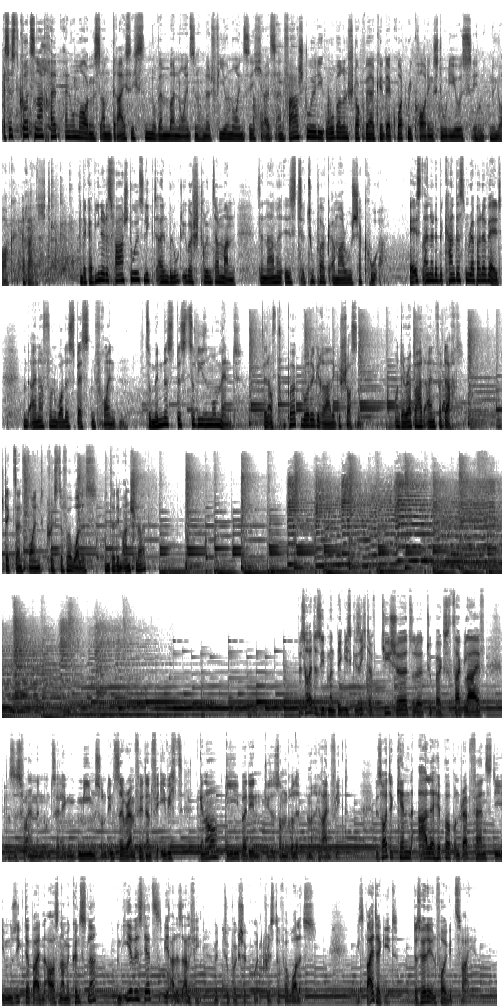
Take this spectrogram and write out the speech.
Es ist kurz nach halb ein Uhr morgens am 30. November 1994, als ein Fahrstuhl die oberen Stockwerke der Quad Recording Studios in New York erreicht. In der Kabine des Fahrstuhls liegt ein blutüberströmter Mann. Sein Name ist Tupac Amaru Shakur. Er ist einer der bekanntesten Rapper der Welt und einer von Wallace besten Freunden. Zumindest bis zu diesem Moment. Denn auf Tupac wurde gerade geschossen. Und der Rapper hat einen Verdacht. Steckt sein Freund Christopher Wallace hinter dem Anschlag? Heute sieht man Biggies Gesicht auf T-Shirts oder Tupacs Thug Life. Das ist vor allem in unzähligen Memes und Instagram-Filtern verewigt. Genau die, bei denen diese Sonnenbrille immer hereinfliegt. Bis heute kennen alle Hip-Hop- und Rap-Fans die Musik der beiden Ausnahmekünstler. Und ihr wisst jetzt, wie alles anfing mit Tupac Shakur und Christopher Wallace. Wie es weitergeht, das hört ihr in Folge 2.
